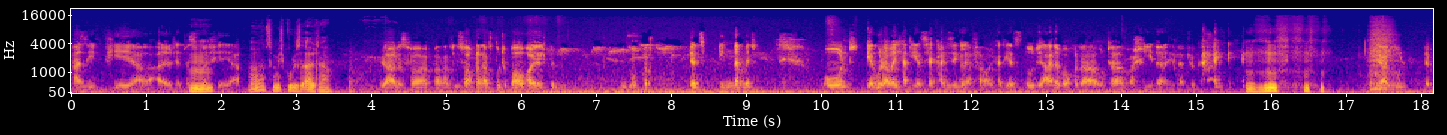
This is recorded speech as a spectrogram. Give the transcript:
quasi vier Jahre alt, etwas mhm. über vier Jahre. Ja, ziemlich gutes Alter. Ja, das war, war, ganz, das war auch eine ganz gute Baureihe. Ich bin jetzt in damit. Und ja gut, aber ich hatte jetzt ja keine Segelerfahrung. Ich hatte jetzt nur die eine Woche da unter Maschine in der Türkei. Mhm. ja gut, mit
